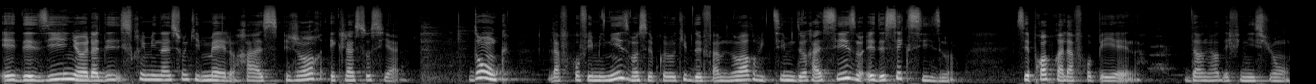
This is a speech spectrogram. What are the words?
et désigne la discrimination qui mêle race, genre et classe sociale. Donc, l'afroféminisme se préoccupe de femmes noires victimes de racisme et de sexisme. C'est propre à l'afropéenne. Dernière définition.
